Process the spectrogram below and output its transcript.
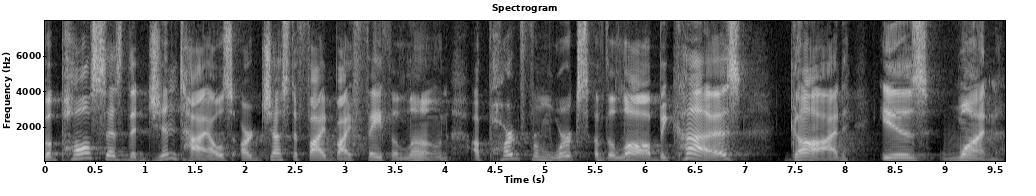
But Paul says that Gentiles are justified by faith alone, apart from works of the law, because God is one.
